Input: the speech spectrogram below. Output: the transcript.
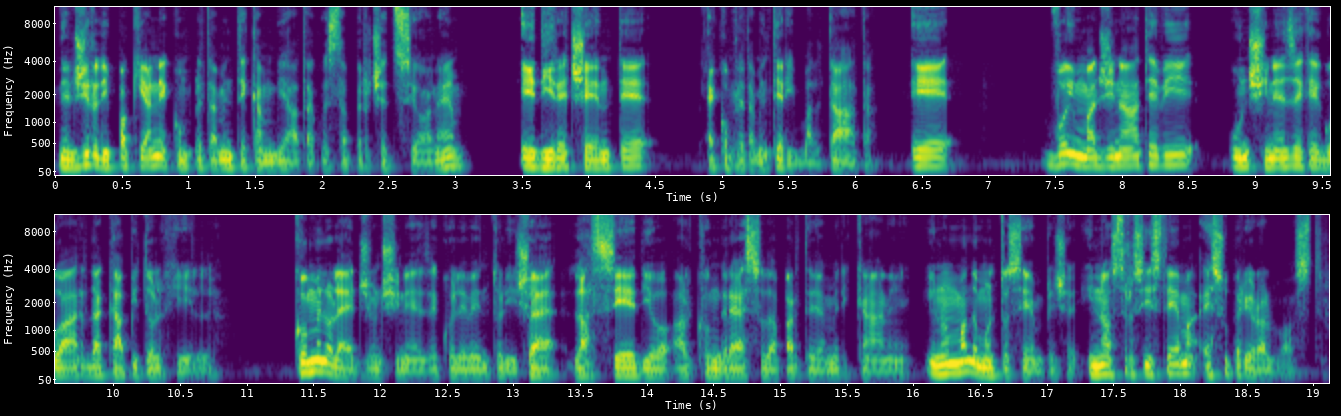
Nel giro di pochi anni è completamente cambiata questa percezione e di recente è completamente ribaltata. E voi immaginatevi un cinese che guarda Capitol Hill. Come lo legge un cinese quell'evento lì, cioè l'assedio al congresso da parte degli americani? In un modo molto semplice, il nostro sistema è superiore al vostro.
